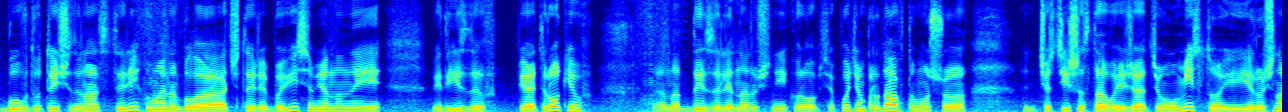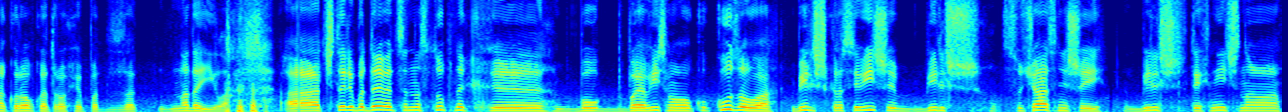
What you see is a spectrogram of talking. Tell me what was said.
був 2012 рік. У мене була А4Б8, я на неї від'їздив 5 років е, на дизелі на ручній коробці. Потім продав, тому що частіше став виїжджати у місто, і ручна коробка трохи подза... надоїла. А 4Б9 це наступник е, Б8 кузова, більш красивіший, більш сучасніший, більш технічно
